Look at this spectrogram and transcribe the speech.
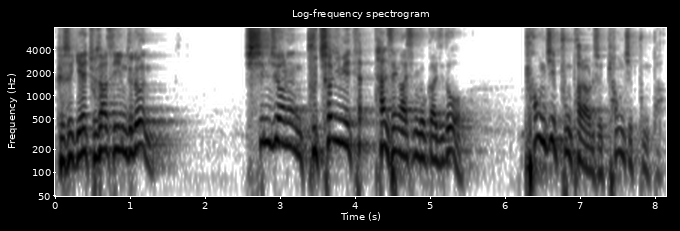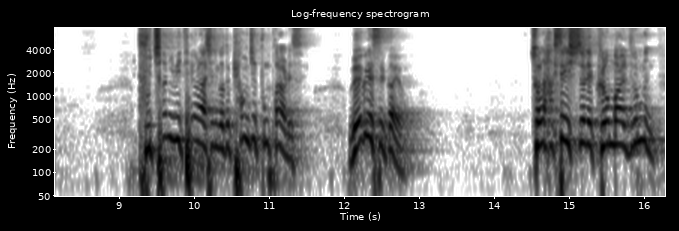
그래서 옛 조사 스님들은 심지어는 부처님이 탄생하신 것까지도 평지풍파라고 그랬어요. 평지풍파. 부처님이 태어나시는 것도 평지풍파라고 그랬어요. 왜 그랬을까요? 저는 학생 시절에 그런 말 들으면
